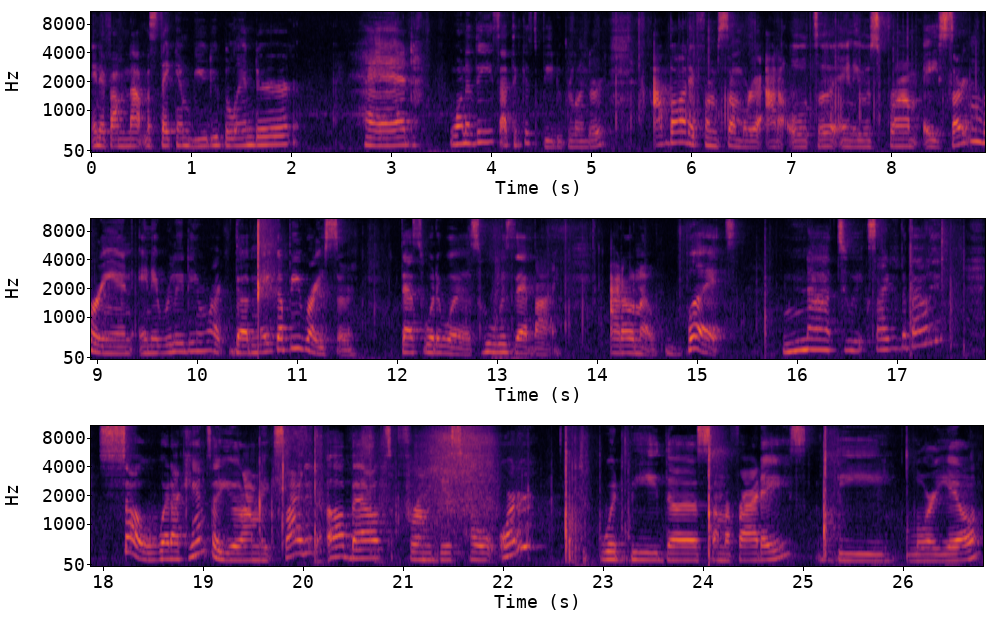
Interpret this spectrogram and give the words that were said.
And if I'm not mistaken, Beauty Blender had one of these. I think it's Beauty Blender. I bought it from somewhere out of Ulta and it was from a certain brand and it really didn't work. The Makeup Eraser, that's what it was. Who was that by? I don't know, but not too excited about it. So what I can tell you I'm excited about from this whole order would be the Summer Fridays, the L'Oreal,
